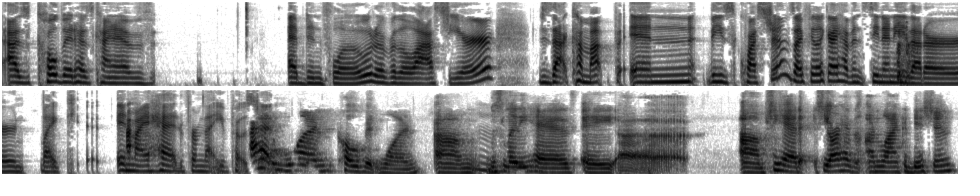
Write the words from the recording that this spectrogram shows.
as COVID has kind of ebbed and flowed over the last year, does that come up in these questions? I feel like I haven't seen any that are like in my head from that you've posted. I had one COVID one. Um, Hmm. This lady has a, uh, um, she had, she already has an underlying condition,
